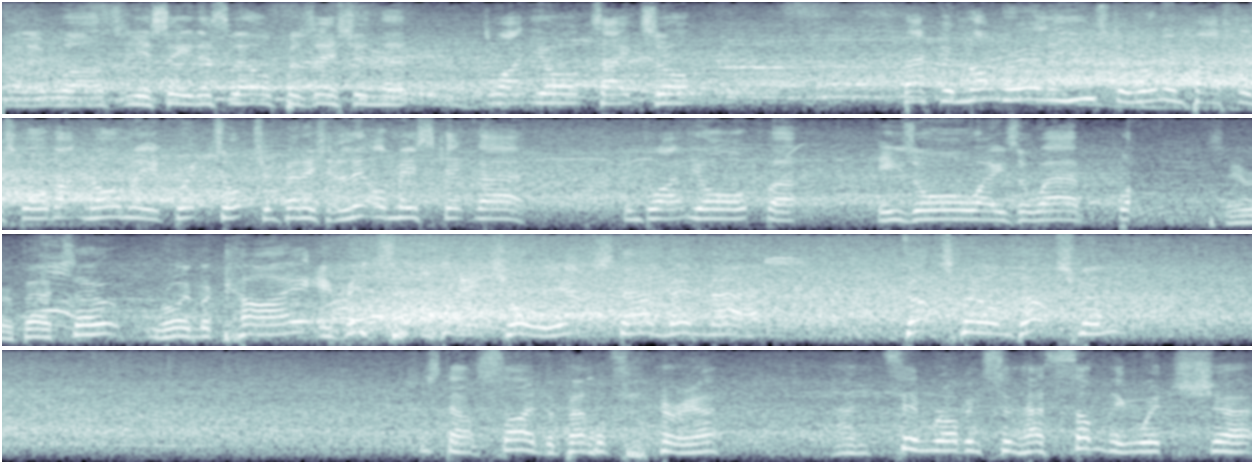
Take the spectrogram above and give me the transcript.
Well, it was. You see this little position that Dwight Yorke takes up. Beckham not really used to running past this fullback. Normally a quick touch and finish. A little miss kick there from Dwight Yorke, but he's always aware. Zé Roberto, Roy Makaay, if it's oh, yep, stand in that. Dutchman on Dutchman just outside the penalty area. And Tim Robinson has something which... Uh,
